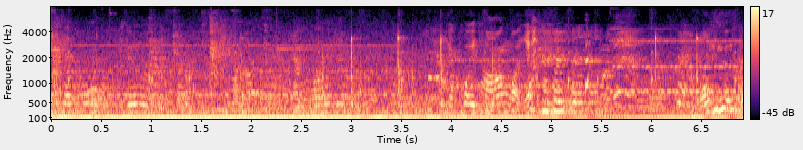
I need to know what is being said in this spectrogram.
이제 뭐 있어. 야, 거의 다한거 아니야? 없는데?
